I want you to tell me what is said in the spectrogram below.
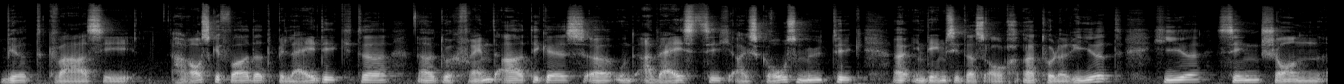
wird quasi herausgefordert, beleidigt äh, durch Fremdartiges äh, und erweist sich als großmütig, äh, indem sie das auch äh, toleriert. Hier sind schon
